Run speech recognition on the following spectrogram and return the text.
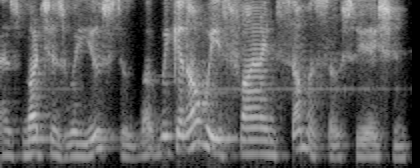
as much as we used to, but we can always find some association.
